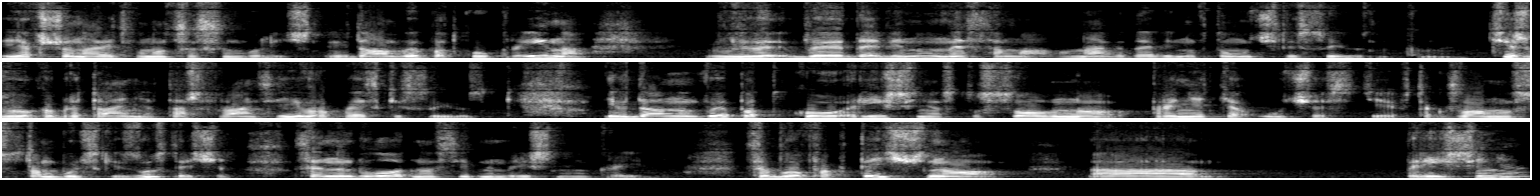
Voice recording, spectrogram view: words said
якщо навіть воно це символічно. І в даному випадку Україна веде війну не сама, вона веде війну в тому числі з союзниками. Ті ж Великобританія, та ж Франція, Європейські союзники. І в даному випадку рішення стосовно прийняття участі в так званому стамбульській зустрічі це не було одноосібним рішенням України. Це було фактично. Рішення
